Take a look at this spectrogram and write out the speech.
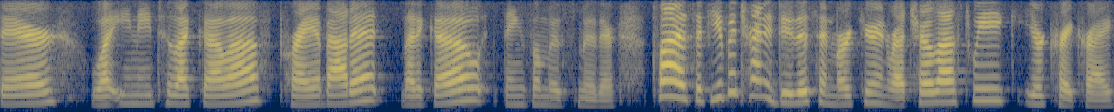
there, what you need to let go of, pray about it, let it go, things will move smoother. Plus, if you've been trying to do this in Mercury and retro last week, you're cray cray.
